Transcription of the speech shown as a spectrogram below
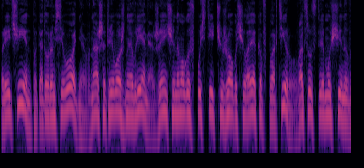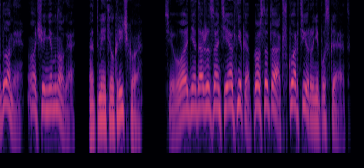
Причин, по которым сегодня, в наше тревожное время, женщины могут впустить чужого человека в квартиру в отсутствие мужчины в доме, очень немного. — отметил Кричко. «Сегодня даже сантехника просто так в квартиру не пускают.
